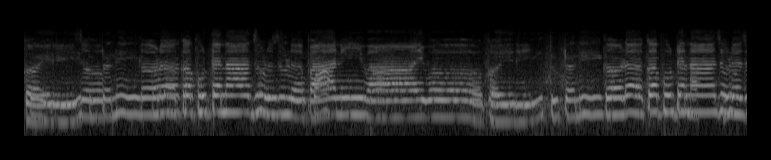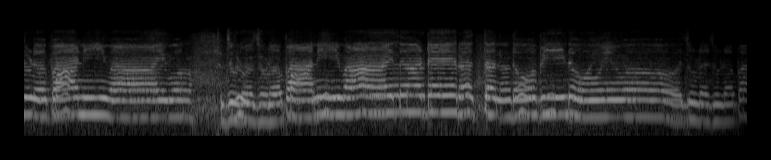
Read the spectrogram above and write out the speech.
कैरी झोटणे कडक फुटना झुळझुळ पाणी वायव. कैरी तुटणे कडक फुटना झुळझुळ पाणी वायव. झुळझुळ पाणी वाय तटे रतन धोबी धोयव. झुळझुळ पा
